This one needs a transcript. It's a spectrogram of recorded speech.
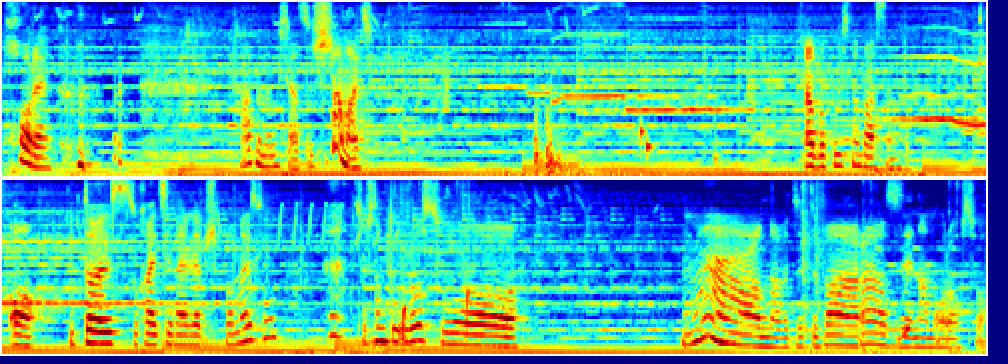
chore. A, będę musiała coś szamać. Albo pójść na basen. O, i to jest, słuchajcie, najlepszy pomysł. Coś tam tu urosło. No, nawet dwa razy nam urosło.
